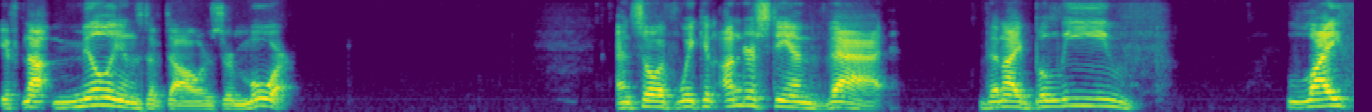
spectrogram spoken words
if not millions of dollars or more. And so, if we can understand that, then I believe life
